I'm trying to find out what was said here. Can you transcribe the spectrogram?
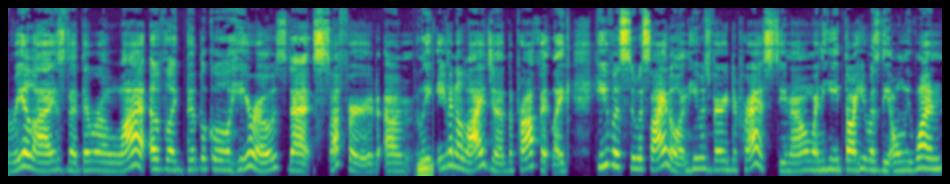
realize that there were a lot of like biblical heroes that suffered um mm. like even elijah the prophet like he was suicidal and he was very depressed you know when he thought he was the only one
